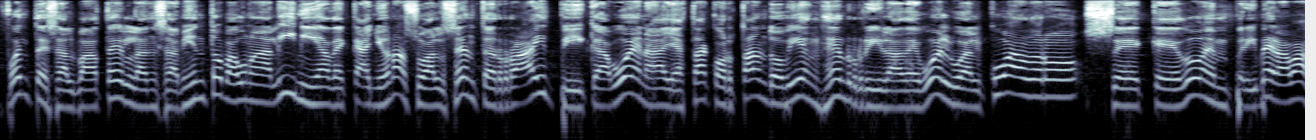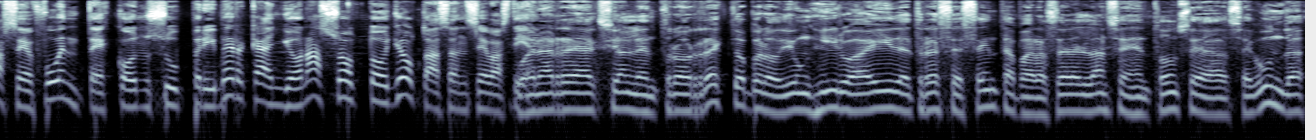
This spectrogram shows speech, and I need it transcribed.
Fuentes al bate, el lanzamiento va una línea de cañonazo al center right, pica buena, ya está cortando bien Henry, la devuelve al cuadro, se quedó en primera base Fuentes con su primer cañonazo Toyota San Sebastián. Buena reacción, le entró recto, pero dio un giro ahí de 360 para hacer el lance entonces a segunda.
